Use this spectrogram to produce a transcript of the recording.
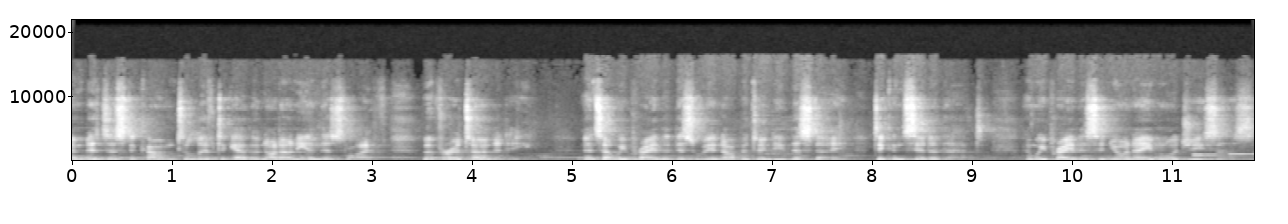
and bids us to come to live together, not only in this life, but for eternity. And so we pray that this will be an opportunity this day to consider that. And we pray this in your name, Lord Jesus.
